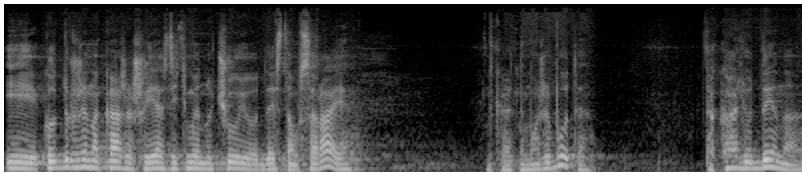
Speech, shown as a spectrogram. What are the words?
І коли дружина каже, що я з дітьми ночую десь там в сараї, він каже, не може бути. Така людина.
